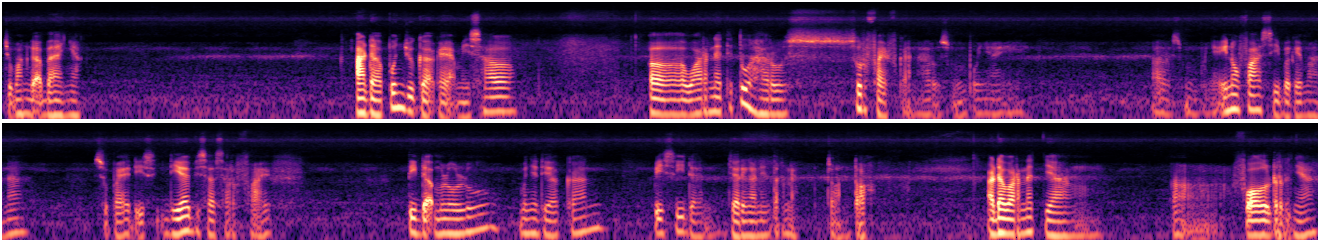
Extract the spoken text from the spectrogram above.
Cuman nggak banyak. Ada pun juga kayak misal uh, warnet itu harus survive kan harus mempunyai harus mempunyai inovasi bagaimana supaya dia bisa survive tidak melulu menyediakan PC dan jaringan internet. Contoh ada warnet yang uh, foldernya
